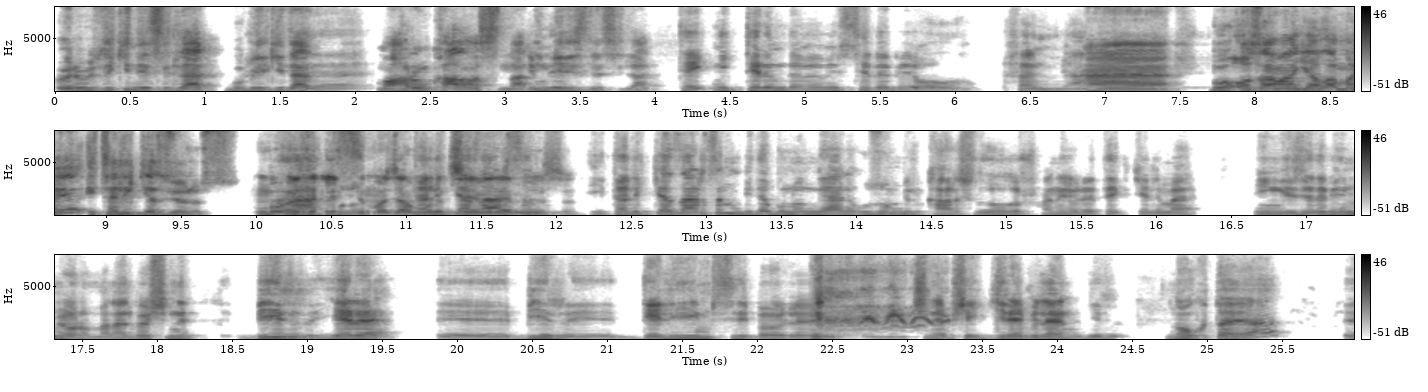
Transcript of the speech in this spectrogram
önümüzdeki nesiller bu bilgiden Ee, mahrum kalmasınlar. Şimdi- İngiliz nesiller. teknik terim dememin sebebi o. Efendim yani. He, bu o zaman yalamayı italik yazıyoruz. Bu Ha, özel isim hocam bunu çeviremiyorsun. İtalik yazarsın bir de bunun yani uzun bir karşılığı olur. Hani öyle tek kelime İngilizce'de bilmiyorum ben. Hani böyle şimdi bir yere e, bir e, deliğimsi böyle içine bir şey girebilen bir noktaya e,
